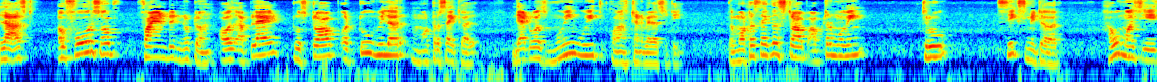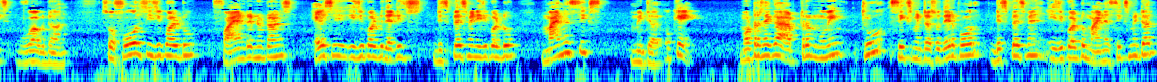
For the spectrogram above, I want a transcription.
लास्ट अ फोर्स ऑफ 500 Newton was applied to stop a two-wheeler motorcycle that was moving with constant velocity. The motorcycle stopped after moving through 6 meter. How much is work done? So force is equal to 500 newtons. S is equal to that is displacement is equal to minus 6 meter. Okay. Motorcycle after moving through 6 meter. So therefore displacement is equal to minus 6 meter.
